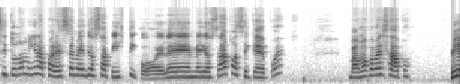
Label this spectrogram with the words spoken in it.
si tú lo miras, parece medio sapístico. Él es medio sapo, así que pues, vamos a comer sapo. Sí,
